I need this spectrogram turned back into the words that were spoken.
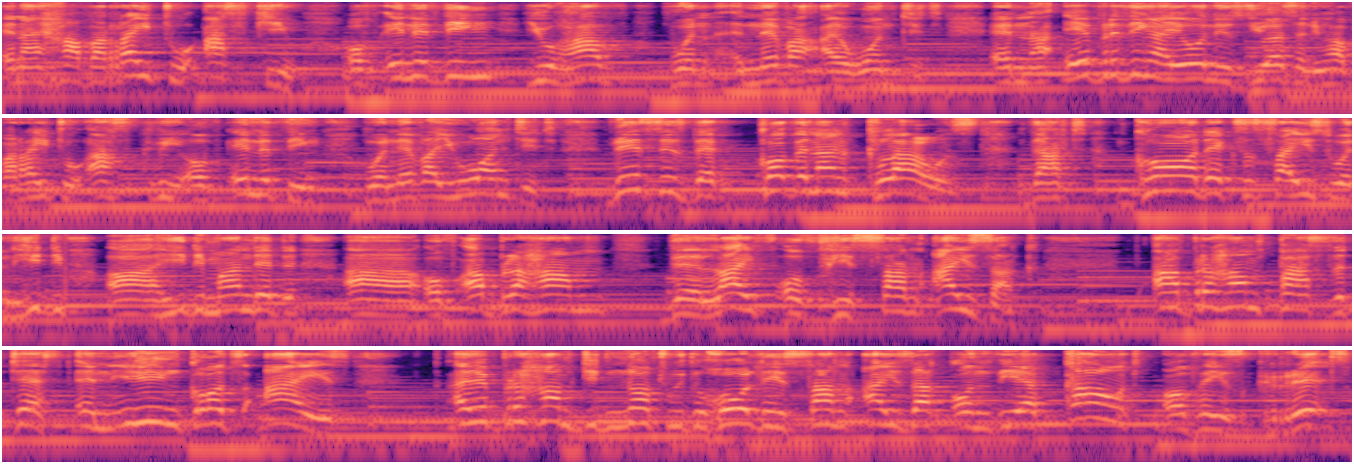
and i have a right to ask you of anything you have whenever i want it. And everything i own is yours and you have a right to ask me of anything whenever you want it. This is the covenant clause that god exercised when he de- uh, he demanded uh, of abraham the life of his son isaac. Abraham passed the test and in god's eyes Abraham did not withhold his son Isaac on the account of his great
